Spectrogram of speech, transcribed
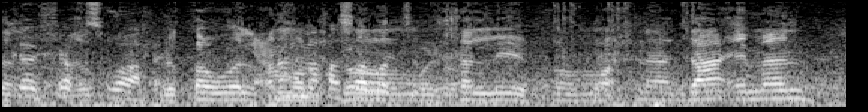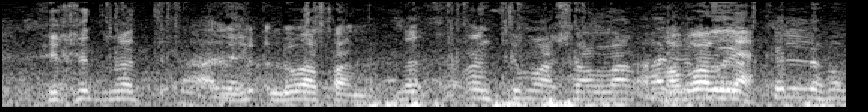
يسلمك كشخص واحد. يطول عمركم ويخليكم وإحنا دائما في خدمه الوطن أنتم ما شاء الله مظله كلهم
